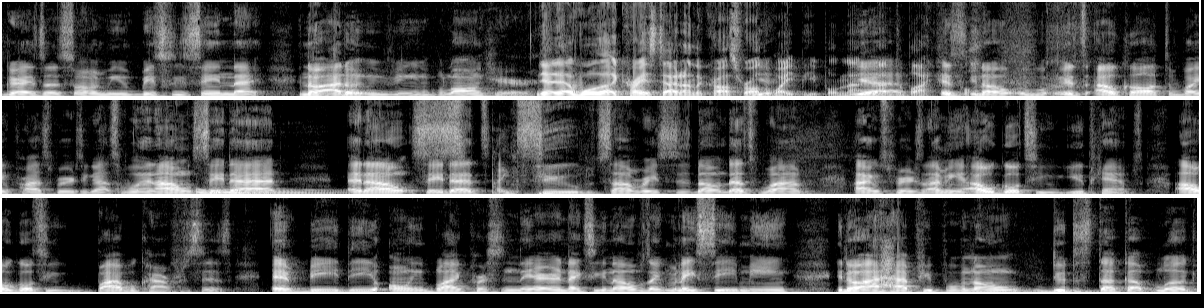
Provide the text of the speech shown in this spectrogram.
guys are showing me, basically saying that you know I don't even belong here. Yeah, well, like Christ died on the cross for all Yeah. the white people, not, yeah, not the black people. it's you know it's I'll call it the white prosperity gospel, and I don't say that, and I don't say that to sound racist. No, that's why I'm, I'm experiencing. I mean, I will go to youth camps, I would go to Bible conferences, and be the only black person there. And next, you know, it was like when they see me, you know, I have people, you know, do the stuck up look,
